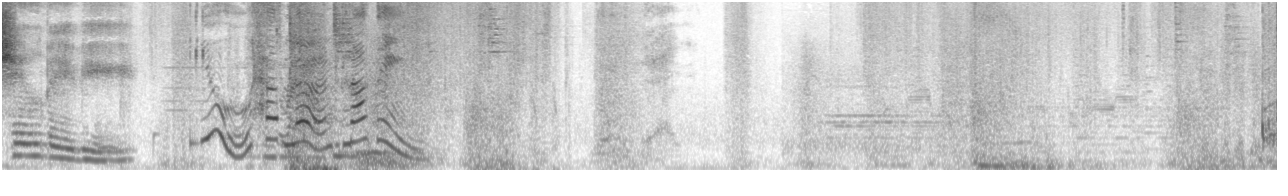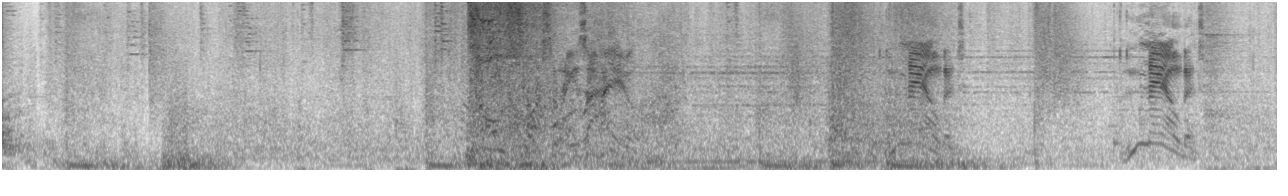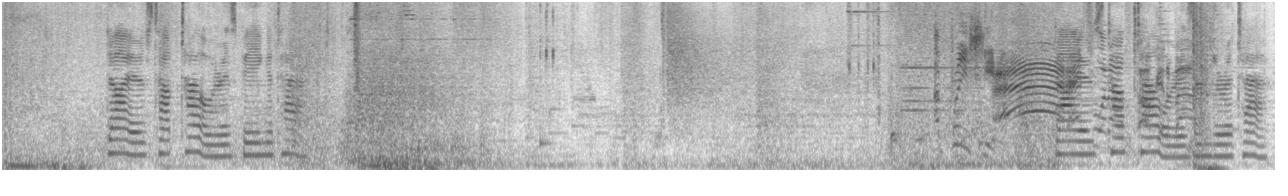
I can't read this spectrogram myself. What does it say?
Chill, baby. You have learned nothing. No sorceries avail. Nailed it. Nailed it. Dire's top tower is being attacked. Appreciate. Ah, Dire's top tower is under attack.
